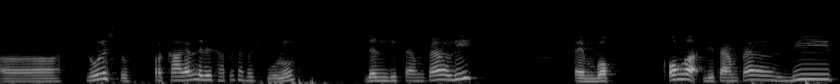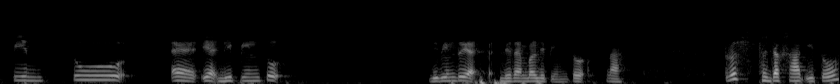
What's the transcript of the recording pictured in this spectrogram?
uh, nulis tuh perkalian dari 1 sampai 10 dan ditempel di tembok. Oh enggak ditempel di pintu eh ya di pintu di pintu ya ditempel di pintu. Nah terus sejak saat itu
